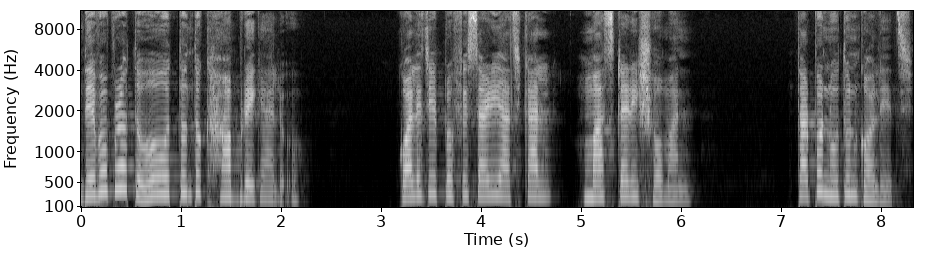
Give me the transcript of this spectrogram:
দেবব্রত অত্যন্ত খাবড়ে গেল। কলেজের প্রফেসরই আজকাল মাস্টারই সমান। তারপর নতুন কলেজ।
